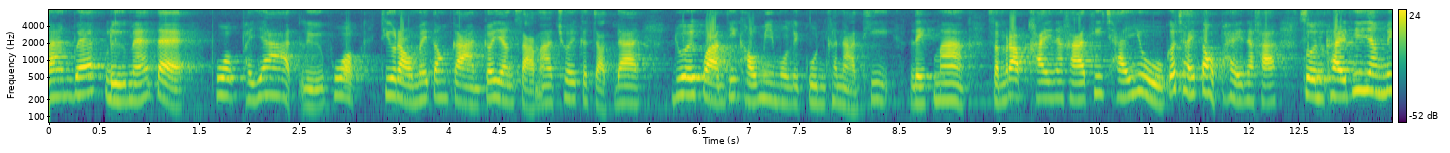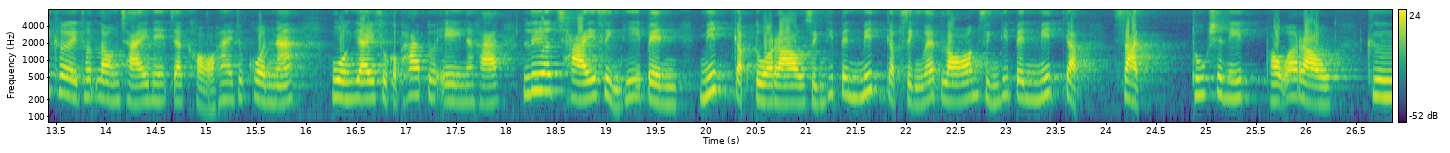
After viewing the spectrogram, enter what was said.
การแวกหรือแม้แต่ พวกพยาธิหรือพวกที่เราไม่ต้องการก็ยังสามารถช่วยกระจัดได้ ด้วยความที่เขามีโมเลกุลขนาดที่เล็กมากสำหรับใครนะคะที่ใช้อยู่ก็ใช้ต่อไปนะคะ ส่วนใครที่ยังไม่เคยทดลองใช้เนี่ยจะขอให้ทุกคนนะห่วงใยสุขภาพตัวเองนะคะ เลือกใช้สิ่งที่เป็นมิตรกับตัวเรา สิ่งที่เป็นมิตรกับสิ่งแวดล้อม สิ่งที่เป็นมิตรกับสัตว์ทุกชนิด เพราะว่าเรา คือ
